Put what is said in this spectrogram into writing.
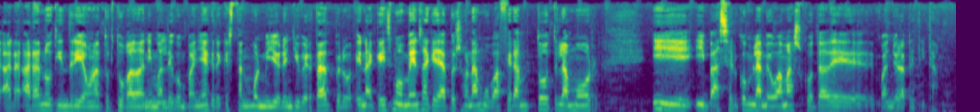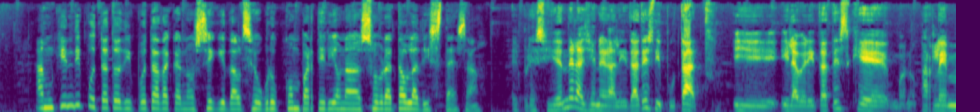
ara, ara no tindria una tortuga d'animal de companyia, crec que estan molt millor en llibertat, però en aquells moments aquella persona m'ho va fer amb tot l'amor i, i va ser com la meva mascota de quan jo era petita. Amb quin diputat o diputada que no sigui del seu grup compartiria una sobretaula distesa? El president de la Generalitat és diputat i, i la veritat és que bueno, parlem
